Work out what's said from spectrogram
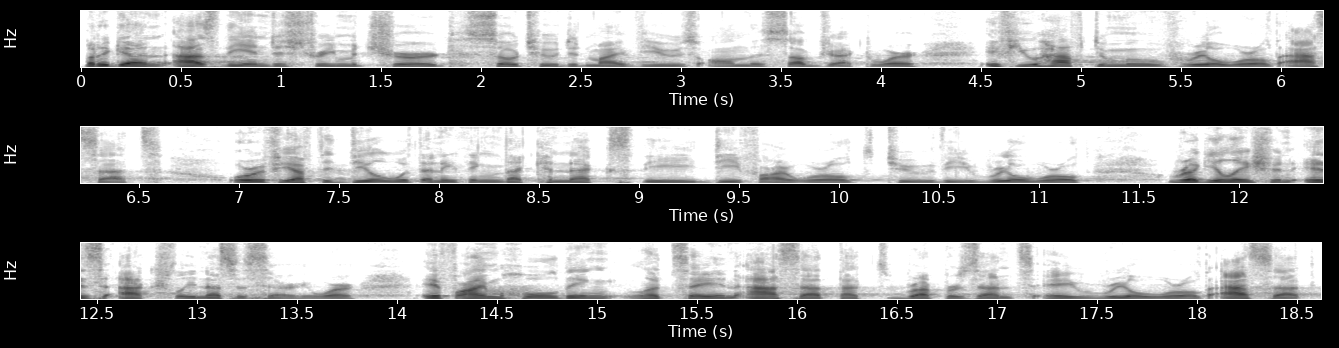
But again, as the industry matured, so too did my views on this subject, where if you have to move real world assets, or if you have to deal with anything that connects the DeFi world to the real world, regulation is actually necessary. Where if I'm holding, let's say, an asset that represents a real world asset,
